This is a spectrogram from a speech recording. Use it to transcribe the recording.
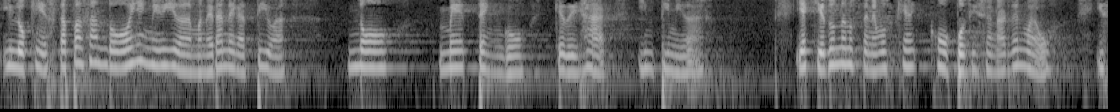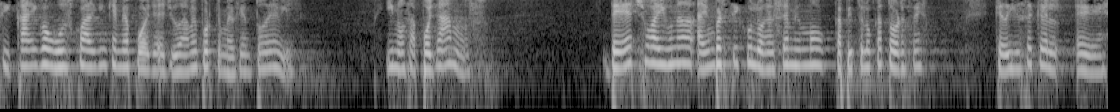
Y lo que está pasando hoy en mi vida de manera negativa, no me tengo que dejar intimidar. Y aquí es donde nos tenemos que posicionar de nuevo. Y si caigo, busco a alguien que me apoye, ayúdame porque me siento débil. Y nos apoyamos. De hecho, hay, una, hay un versículo en ese mismo capítulo 14 que dice que eh,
